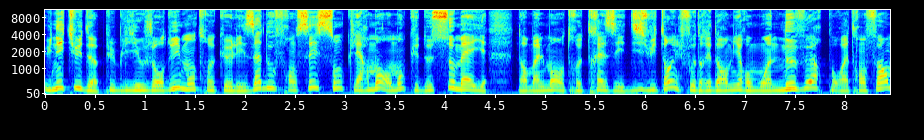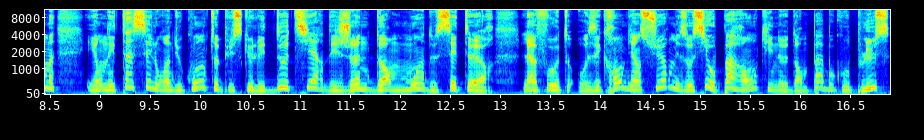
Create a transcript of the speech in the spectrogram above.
Une étude publiée aujourd'hui montre que les ados français sont clairement en manque de sommeil. Normalement, entre 13 et 18 ans, il faudrait dormir au moins 9 heures pour être en forme, et on est assez loin du compte puisque les deux tiers des jeunes dorment moins de 7 heures. La faute aux écrans, bien sûr, mais aussi aux parents qui ne dorment pas beaucoup plus.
